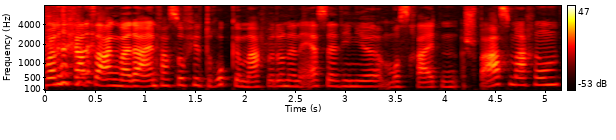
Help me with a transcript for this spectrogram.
wollte ich gerade sagen, weil da einfach so viel Druck gemacht wird und in erster Linie muss Reiten Spaß machen.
